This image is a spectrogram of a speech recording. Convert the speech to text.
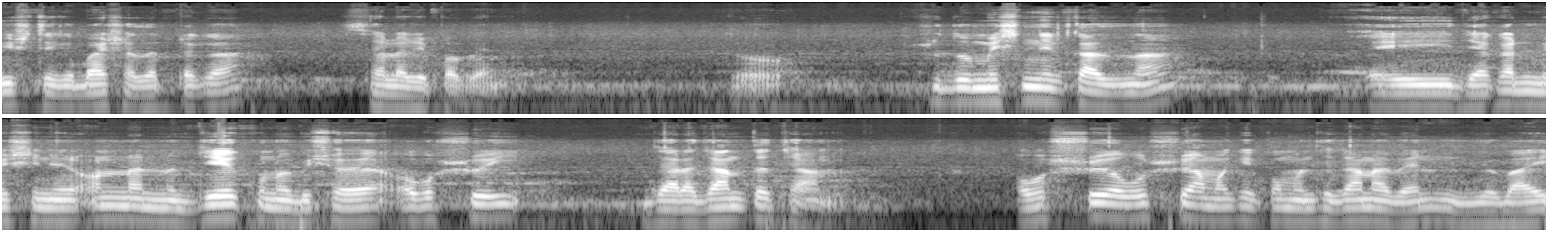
বিশ থেকে বাইশ হাজার টাকা স্যালারি পাবেন। তো শুধু মেশিনের কাজ না, এই জ্যাকেট মেশিনের অন্যান্য যে কোনো বিষয়ে অবশ্যই যারা জানতে চান অবশ্যই অবশ্যই আমাকে কমেন্টে জানাবেন যে ভাই,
